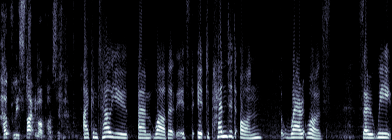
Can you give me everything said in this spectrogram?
Hopefully, slightly more positive. i can tell you um, well that it's it depended on where it was so we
